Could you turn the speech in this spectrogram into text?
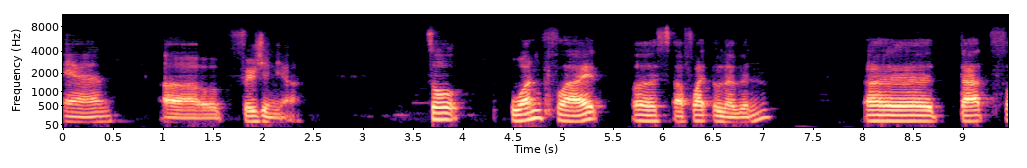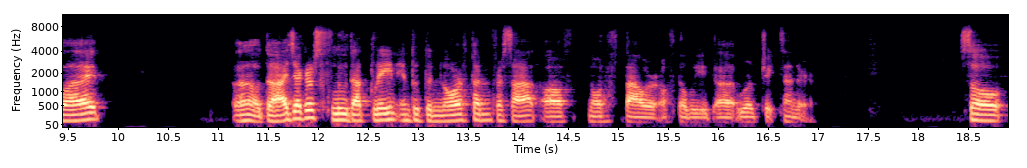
and uh, Virginia. So one flight was uh, flight 11. Uh, that flight uh, the hijackers flew that plane into the northern facade of North Tower of the uh, World Trade Center. So,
